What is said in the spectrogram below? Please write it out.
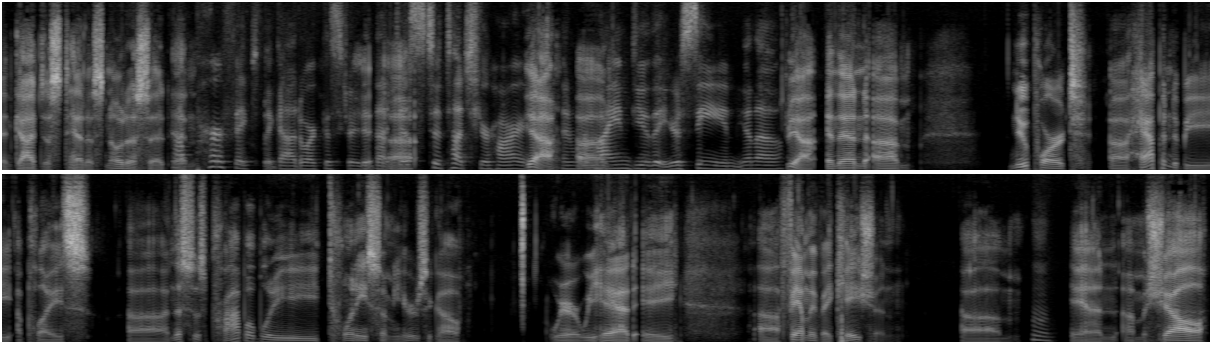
and God just had us notice it, How and perfect that God orchestrated that uh, just to touch your heart yeah, and uh, remind you that you're seen, you know? yeah, and then um, Newport uh, happened to be a place, uh, and this is probably 20 some years ago, where we had a uh, family vacation. Um, Hmm. and uh, Michelle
